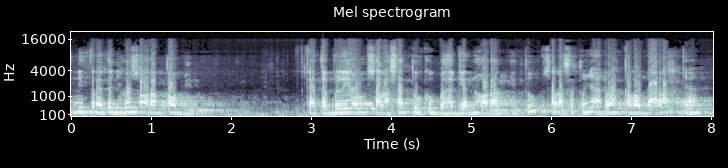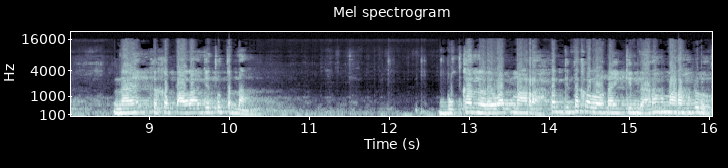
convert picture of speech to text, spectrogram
ini ternyata juga seorang tabib. Kata beliau salah satu kebahagiaan orang itu salah satunya adalah kalau darahnya naik ke kepala aja tuh tenang. Bukan lewat marah. Kan kita kalau naikin darah marah dulu.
